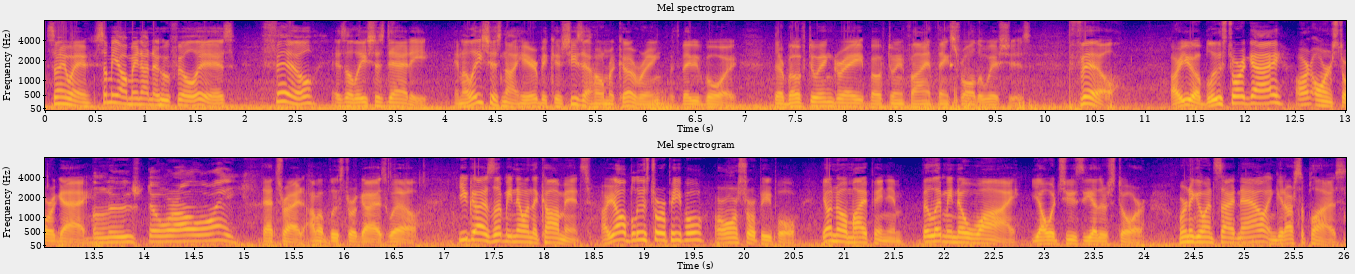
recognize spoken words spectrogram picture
So anyway, some of y'all may not know who Phil is. Phil is Alicia's daddy. And Alicia's not here because she's at home recovering with baby boy. They're both doing great, both doing fine. Thanks for all the wishes. Phil, are you a blue store guy or an orange store guy? Blue store all the way. That's right, I'm a blue store guy as well. You guys let me know in the comments. Are y'all blue store people or orange store people? Y'all know my opinion, but let me know why y'all would choose the other store. We're gonna go inside now and get our supplies.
